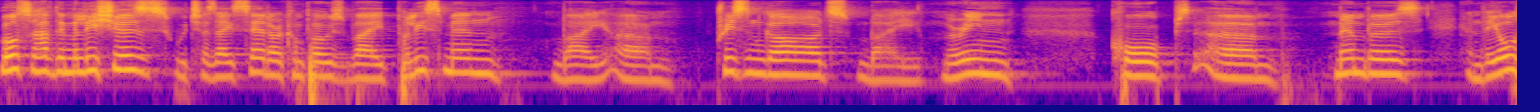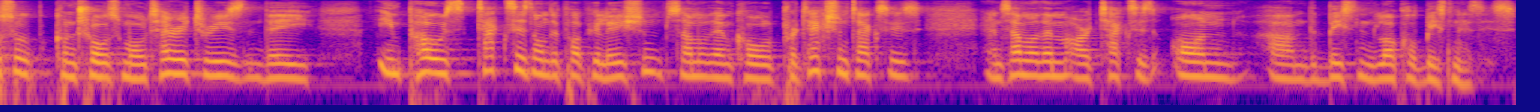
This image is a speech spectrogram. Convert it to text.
We also have the militias, which, as I said, are composed by policemen, by um, prison guards, by Marine Corps um, members, and they also control small territories. They impose taxes on the population, some of them called protection taxes, and some of them are taxes on um, the local businesses.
